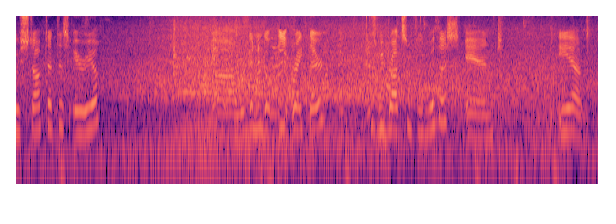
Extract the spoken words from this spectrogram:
we stopped at this area. Uh, we're gonna go eat right there because we brought some food with us and yeah.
